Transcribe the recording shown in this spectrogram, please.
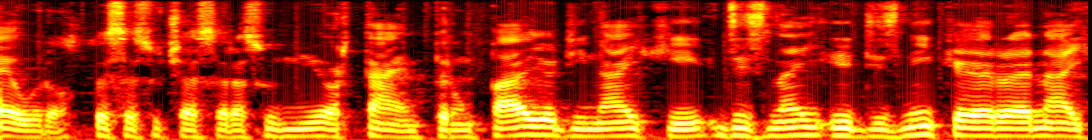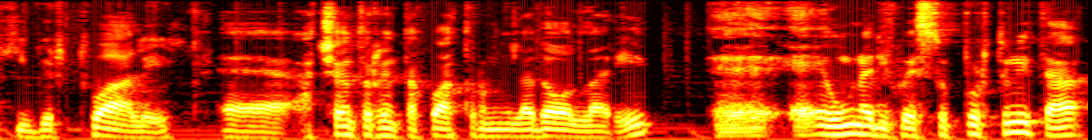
euro, questo è successo, era sul New York Times, per un paio di, Nike, di, sni- di sneaker Nike virtuali eh, a 134.000 dollari, eh, è una di queste opportunità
